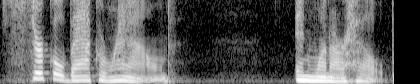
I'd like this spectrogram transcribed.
circle back around and want our help.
